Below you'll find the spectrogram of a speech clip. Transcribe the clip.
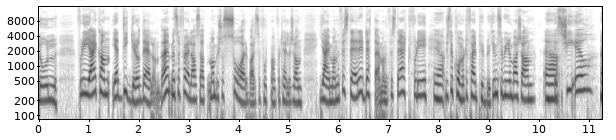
lol. Fordi jeg kan Jeg digger å dele om det, men så føler jeg også at man blir så sårbar så fort man forteller sånn Jeg manifesterer, dette er manifestert. Fordi ja. hvis du kommer til feil publikum, så blir det bare sånn ja. Is she ill?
